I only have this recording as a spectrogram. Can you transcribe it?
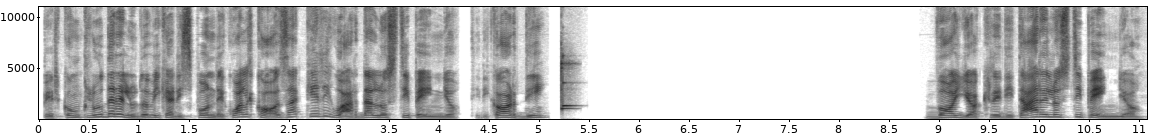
Per concludere, Ludovica risponde qualcosa che riguarda lo stipendio. Ti ricordi? Voglio accreditare lo stipendio.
